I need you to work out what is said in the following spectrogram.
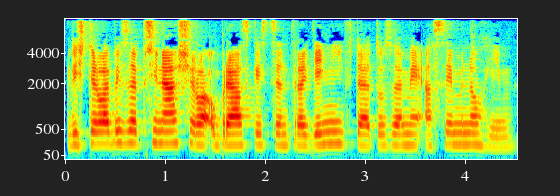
Když televize přinášela obrázky z centra dění v této zemi asi mnohým,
